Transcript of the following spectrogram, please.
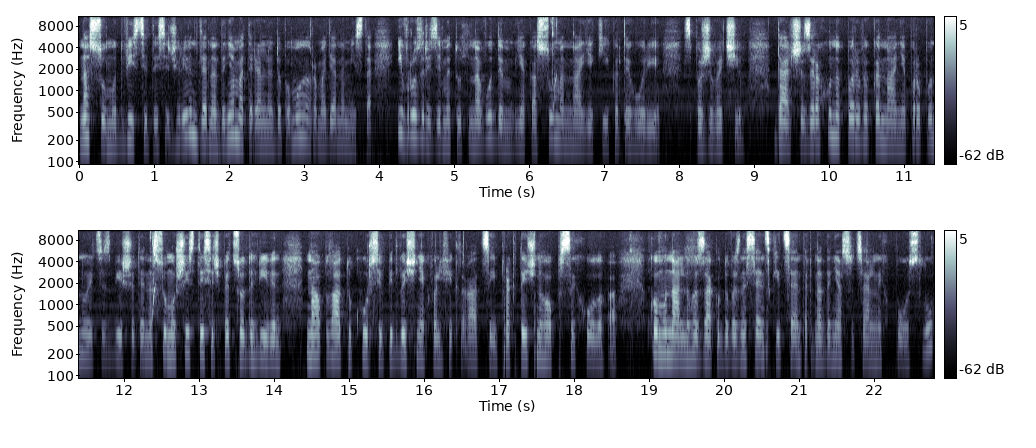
на суму 200 тисяч гривень для надання матеріальної допомоги громадянам міста. І в розрізі ми тут наводимо, яка сума на які категорії споживачів. Далі, за рахунок перевиконання пропонується збільшити на суму 6500 гривень на оплату курсів підвищення кваліфікації практичного психолога комунального закладу Вознесенський центр надання соціальних послуг.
